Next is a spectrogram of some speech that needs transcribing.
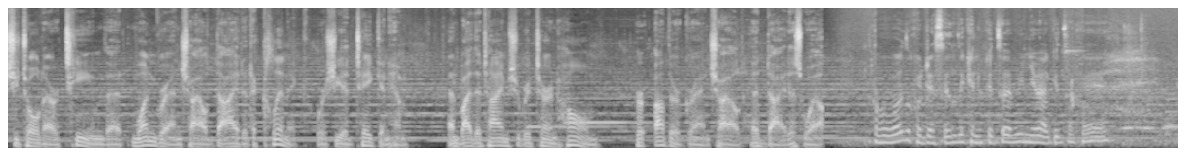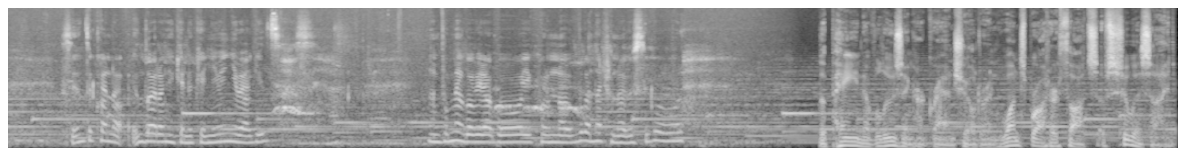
She told our team that one grandchild died at a clinic where she had taken him, and by the time she returned home, her other grandchild had died as well. ubu buzi kujya sinzi ikintu kizoba binyibagiza ko sinzi ko ndora nk'ikintu kinyibinyibagiza numva umengo biragoye ukuntu nabivuga ntacu nabisigura The pain of losing her grandchildren once brought her thoughts of suicide,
